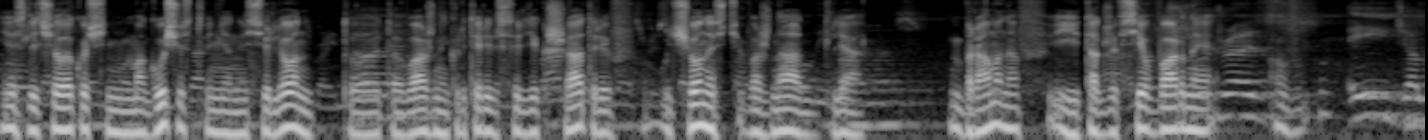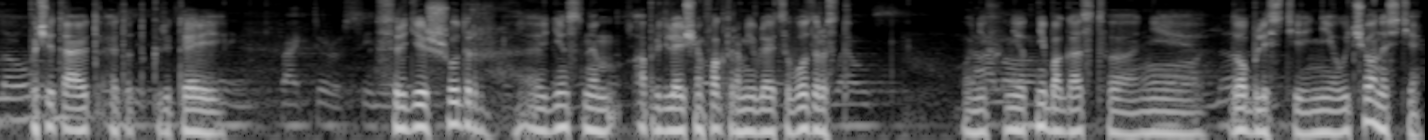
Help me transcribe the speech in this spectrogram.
Если человек очень могущественен и силен, то это важный критерий среди кшатриев. Ученость важна для браманов, и также все варны почитают этот критерий. Среди шудр единственным определяющим фактором является возраст. У них нет ни богатства, ни доблести, ни учености.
